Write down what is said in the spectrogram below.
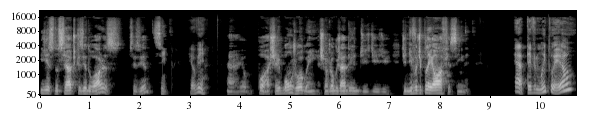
Isso, do Celtics e do Warriors, vocês viram? Sim. Eu vi. É, eu, porra, achei bom jogo, hein? Achei um jogo já de, de, de, de nível de playoff, assim, né? É, teve muito erro,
